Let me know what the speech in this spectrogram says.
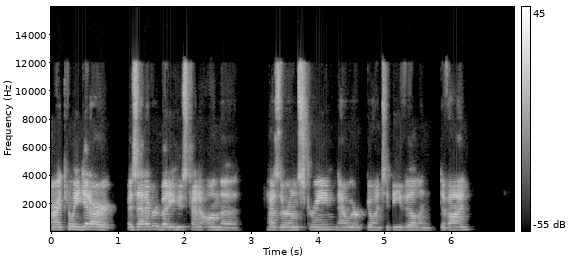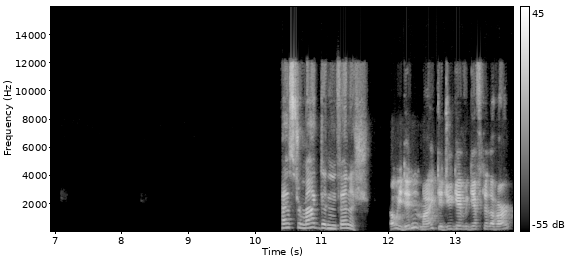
All right, can we get our is that everybody who's kind of on the has their own screen? Now we're going to Beeville and Devine. Pastor Mike didn't finish. Oh, he didn't, Mike. Did you give a gift to the heart?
